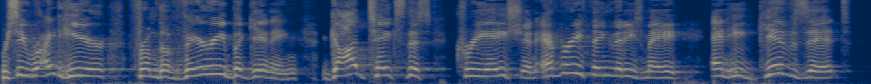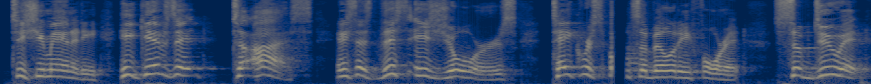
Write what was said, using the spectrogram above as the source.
We see right here from the very beginning, God takes this creation, everything that He's made, and He gives it to humanity. He gives it to us. And He says, This is yours. Take responsibility for it, subdue it,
